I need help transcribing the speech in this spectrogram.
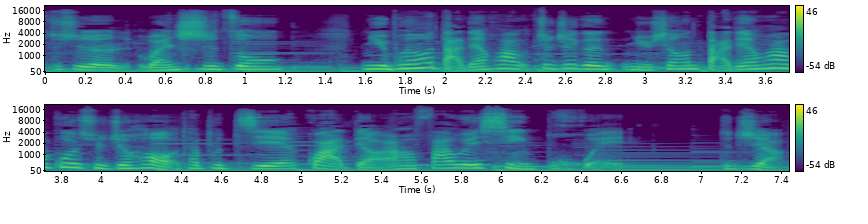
就是玩失踪。女朋友打电话，就这个女生打电话过去之后，她不接，挂掉，然后发微信不回，就这样。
